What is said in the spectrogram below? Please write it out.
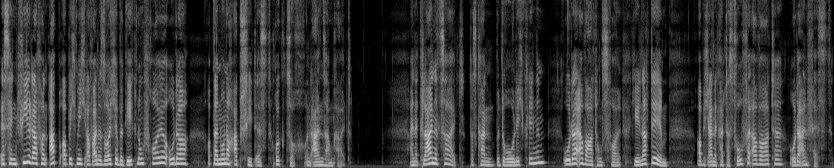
Es hängt viel davon ab, ob ich mich auf eine solche Begegnung freue oder ob da nur noch Abschied ist, Rückzug und Einsamkeit. Eine kleine Zeit, das kann bedrohlich klingen oder erwartungsvoll, je nachdem, ob ich eine Katastrophe erwarte oder ein Fest.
